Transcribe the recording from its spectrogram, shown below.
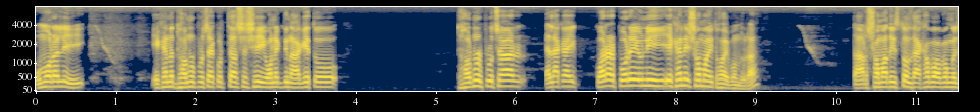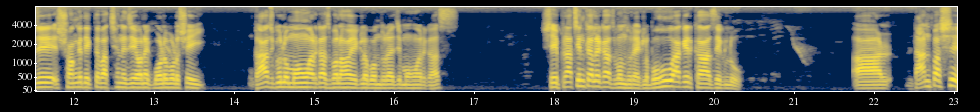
উমর আলী এখানে ধর্ম প্রচার করতে আসে সেই অনেকদিন আগে তো ধর্ম প্রচার এলাকায় করার পরে উনি এখানে সমাহিত হয় বন্ধুরা। তার সমাধিস্থল দেখাবো এবং যে সঙ্গে দেখতে পাচ্ছেন যে অনেক বড় বড় সেই গাছগুলো, মহুয়ার গাছ বলা হয় এগুলো বন্ধুরা যে মহুয়ার গাছ। সেই প্রাচীনকালের গাছ বন্ধুরা, এগুলো বহু আগের কাজ এগুলো। আর ডান পাশে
